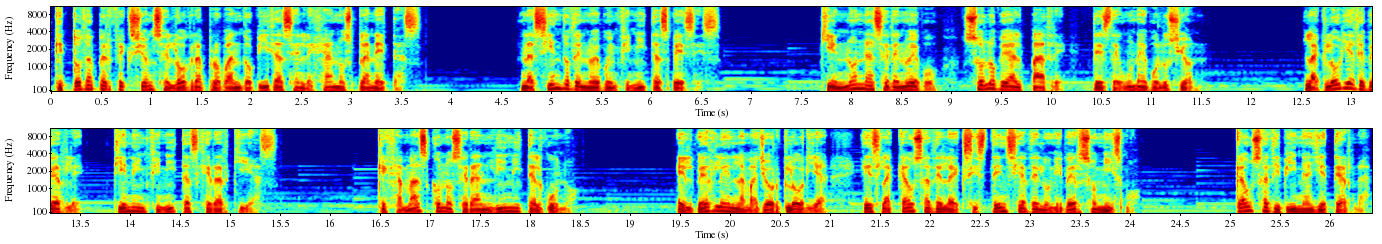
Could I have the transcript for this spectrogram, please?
que toda perfección se logra probando vidas en lejanos planetas. Naciendo de nuevo infinitas veces. Quien no nace de nuevo solo ve al Padre desde una evolución. La gloria de verle tiene infinitas jerarquías. Que jamás conocerán límite alguno. El verle en la mayor gloria es la causa de la existencia del universo mismo. Causa divina y eterna.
